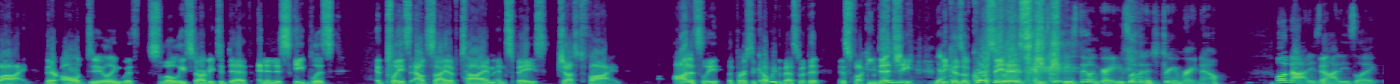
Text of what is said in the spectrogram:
fine. They're all dealing with slowly starving to death and an escapeless place outside of time and space just fine honestly, the person coping the best with it is fucking Denji. Yeah. Because of course he is. He's, he's doing great. He's living his dream right now. Well, not. He's Yeah. not. He's like,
